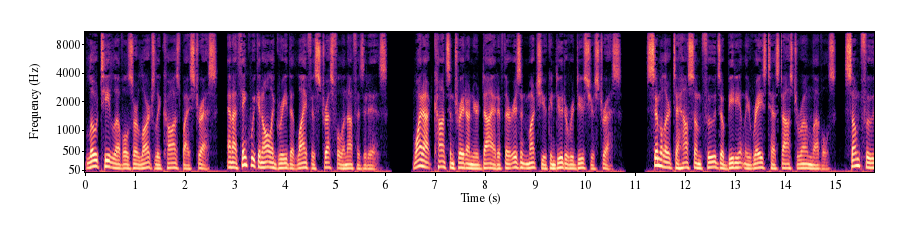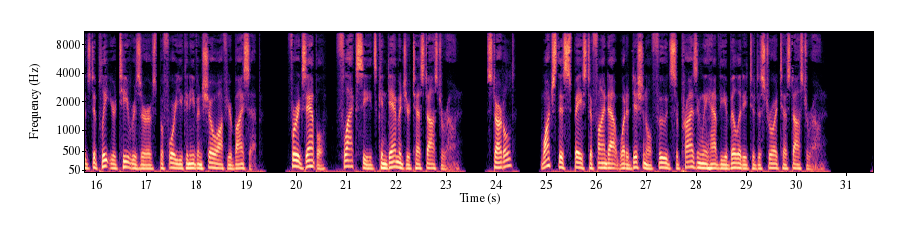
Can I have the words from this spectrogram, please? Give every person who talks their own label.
Speaker 1: Low T levels are largely caused by stress, and I think we can all agree that life is stressful enough as it is. Why not concentrate on your diet if there isn't much you can do to reduce your stress? Similar to how some foods obediently raise testosterone levels, some foods deplete your T reserves before you can even show off your bicep. For example, flax seeds can damage your testosterone. Startled? Watch this space to find out what additional foods surprisingly have the ability to destroy testosterone.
